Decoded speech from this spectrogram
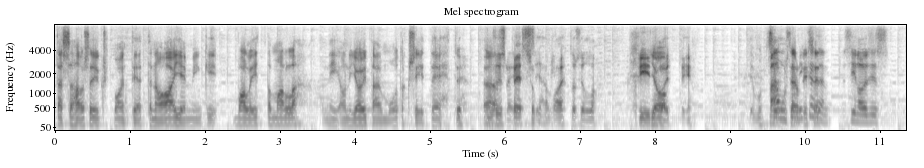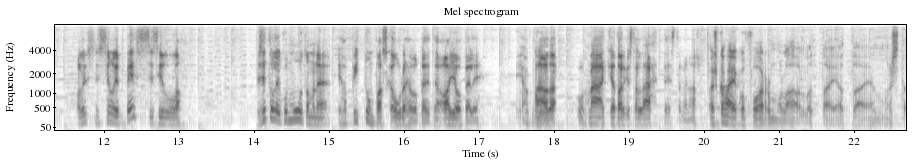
tässä on se yksi pointti, että ne on aiemminkin valittamalla, niin on joitain muutoksia tehty. No siis Pessihän vaihtoi silloin Detroittiin. Mut Mä se, muista, se oli mikä se, sen, siinä oli siis, oliko siinä, siinä oli Pessi silloin, ja sitten oli joku muu tommonen ihan vitun paska urheilupeli tai ajopeli. Joku, Mä, otan, mä äkkiä tarkistan lähteistä venas. olisikohan joku formula ollut tai jotain, en muista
